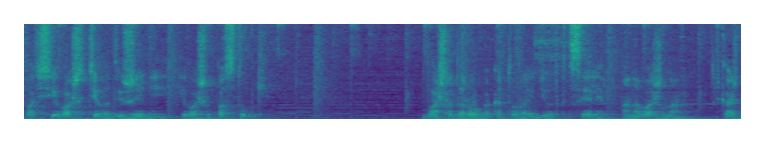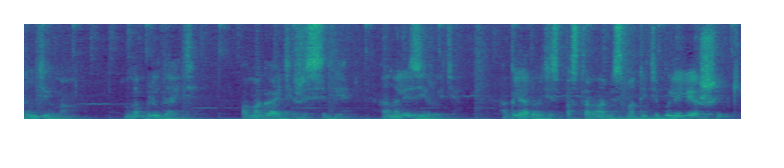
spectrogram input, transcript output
во все ваши телодвижения и ваши поступки. Ваша дорога, которая идет к цели, она важна каждым дюймом. Наблюдайте, помогайте же себе, анализируйте, оглядывайтесь по сторонам и смотрите, были ли ошибки,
